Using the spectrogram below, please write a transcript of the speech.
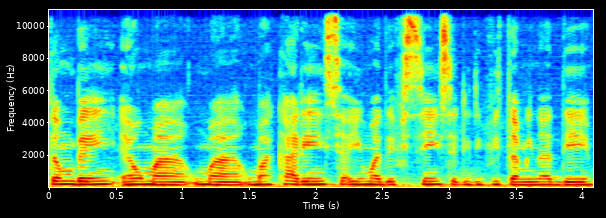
também é uma, uma, uma carência e uma deficiência de vitamina D.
